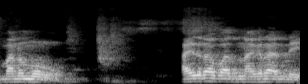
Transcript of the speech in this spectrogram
మనము హైదరాబాద్ నగరాన్ని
